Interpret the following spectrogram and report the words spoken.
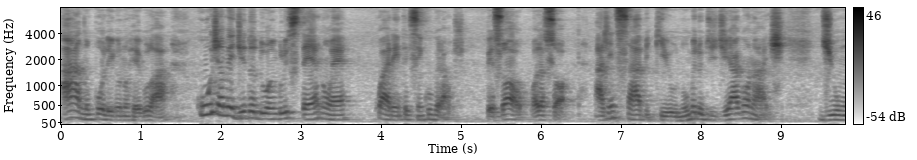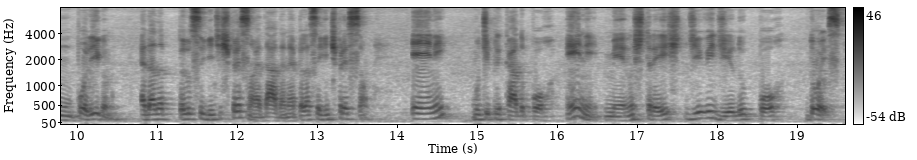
há no polígono regular cuja medida do ângulo externo é 45 graus? Pessoal, olha só, a gente sabe que o número de diagonais de um polígono é dada pela seguinte expressão, é dada né, pela seguinte expressão, n multiplicado por n menos 3 dividido por 2.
